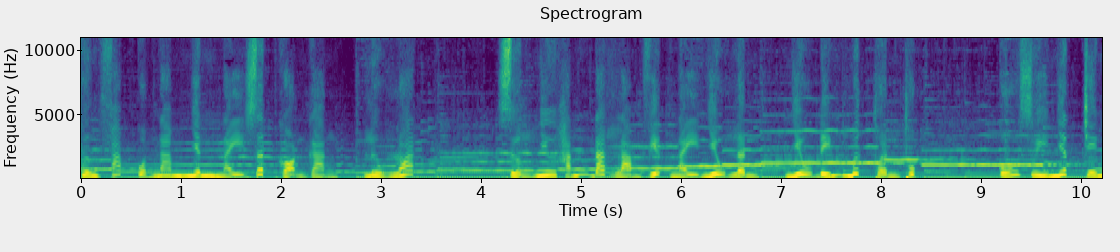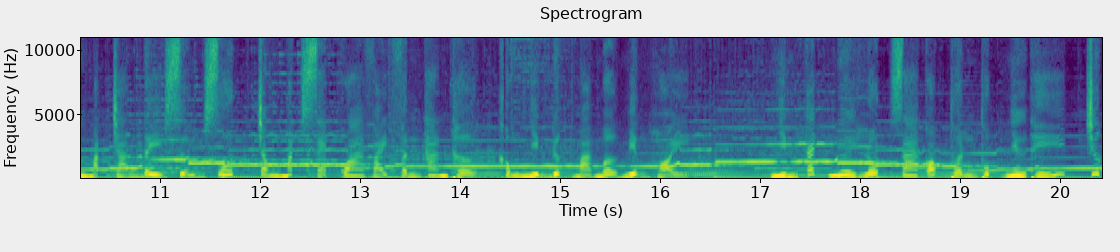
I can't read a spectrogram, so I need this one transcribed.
Phương pháp của nam nhân này rất gọn gàng, lưu loát. Dường như hắn đã làm việc này nhiều lần, nhiều đến mức thuần thục. Cố duy nhất trên mặt tràn đầy sưởng sốt, Trong mắt xẹt qua vài phần than thở, Không nhìn được mà mở miệng hỏi. Nhìn cách ngươi lột ra cọp thuần thục như thế, Trước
